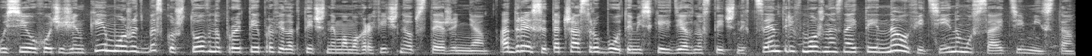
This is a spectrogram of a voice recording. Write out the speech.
Усі охочі жінки можуть безкоштовно пройти профілактичне мамографічне обстеження. Адреси та час роботи міських діагностичних центрів можна знайти на офіційному сайті міста.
